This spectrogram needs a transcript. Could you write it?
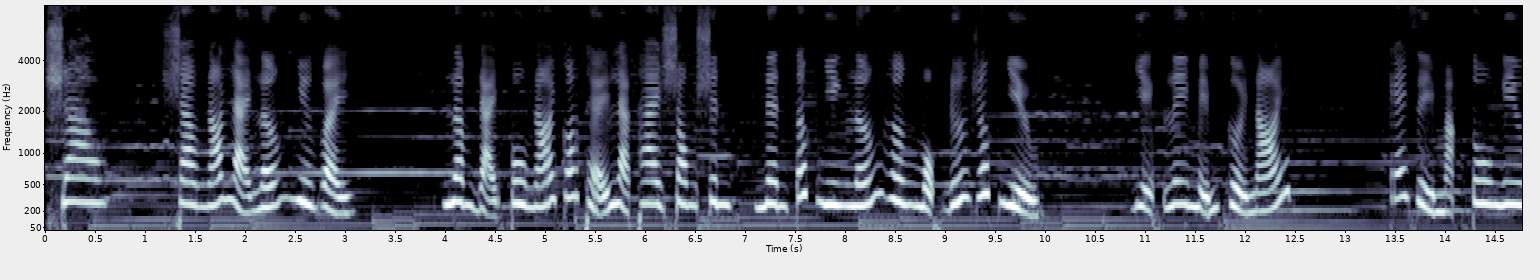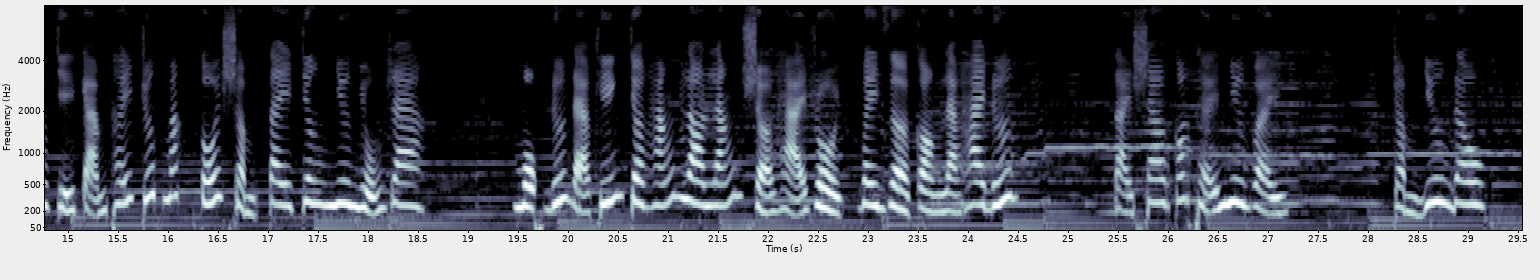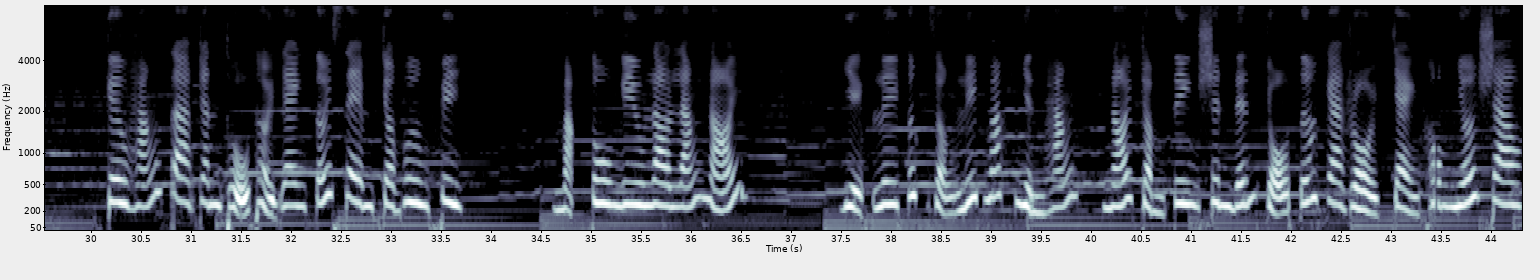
Sao? Sao nó lại lớn như vậy? Lâm Đại Phu nói có thể là thai song sinh Nên tất nhiên lớn hơn một đứa rất nhiều. Diệp Ly mỉm cười nói Cái gì mặt tu nghiêu chỉ cảm thấy trước mắt tối sầm tay chân như nhuộn ra? Một đứa đã khiến cho hắn lo lắng sợ hãi rồi, bây giờ còn là hai đứa. Tại sao có thể như vậy? Trầm Dương đâu? Kêu hắn ta tranh thủ thời gian tới xem cho Vương Phi. Mặt tu nghiêu lo lắng nói. Diệp Ly tức giận liếc mắt nhìn hắn, nói trầm tiên sinh đến chỗ tứ ca rồi, chàng không nhớ sao?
